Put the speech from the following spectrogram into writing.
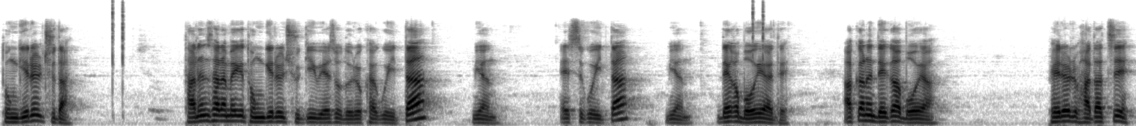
동기를 주다. 다른 사람에게 동기를 주기 위해서 노력하고 있다 면, 애쓰고 있다 면, 내가 뭐 해야 돼? 아까는 내가 뭐야? 배려를 받았지?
